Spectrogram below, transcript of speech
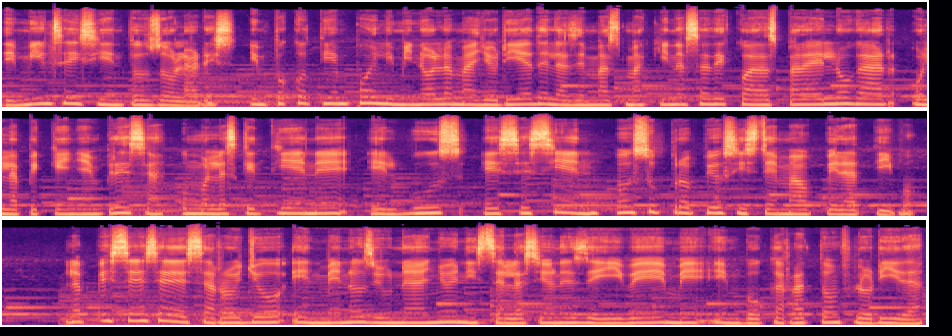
de 1.600 dólares. En poco tiempo eliminó la mayoría de las demás máquinas adecuadas para el hogar o la pequeña empresa, como las que tiene el bus S100 o su propio sistema operativo. La PC se desarrolló en menos de un año en instalaciones de IBM en Boca Ratón, Florida,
